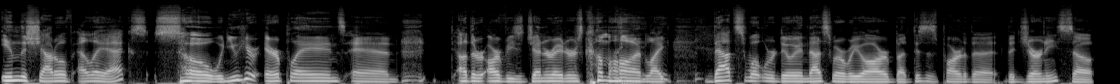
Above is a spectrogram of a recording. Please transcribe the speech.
in the shadow of LAX. So when you hear airplanes and other RVs generators come on like that's what we're doing. That's where we are. But this is part of the the journey. So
